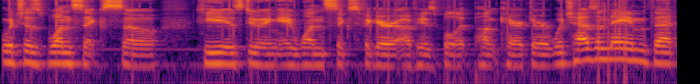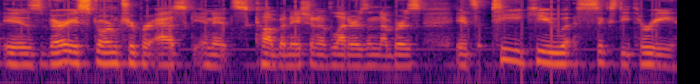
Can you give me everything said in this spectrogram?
which is one six. So he is doing a one six figure of his bullet punk character, which has a name that is very stormtrooper esque in its combination of letters and numbers. It's TQ sixty three.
